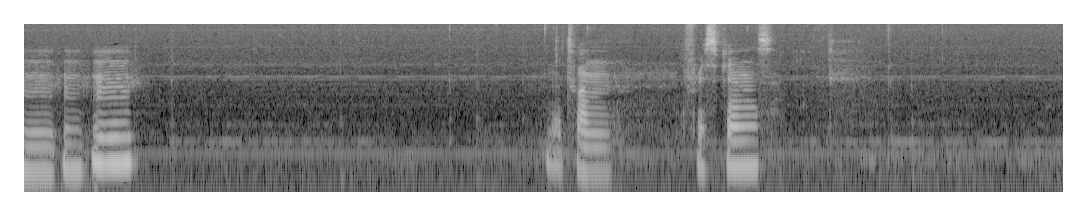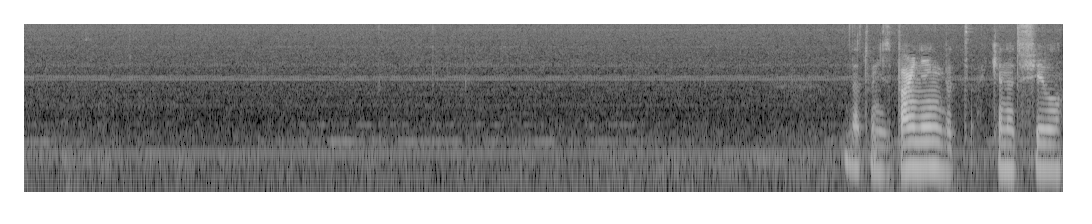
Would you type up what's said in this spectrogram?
Mm-hmm. That one, free spins. One is binding, but I cannot feel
